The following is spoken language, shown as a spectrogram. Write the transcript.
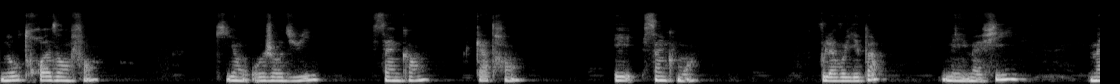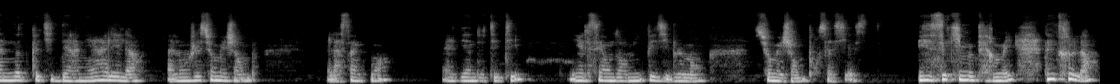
nos trois enfants qui ont aujourd'hui 5 ans, 4 ans et 5 mois. Vous la voyez pas, mais ma fille, ma notre petite dernière, elle est là, allongée sur mes jambes. Elle a 5 mois, elle vient de téter et elle s'est endormie paisiblement sur mes jambes pour sa sieste. Et ce qui me permet d'être là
